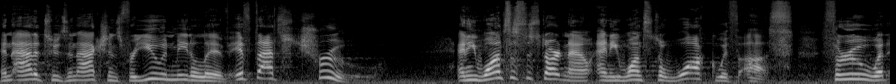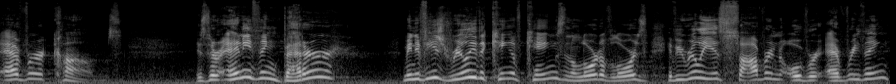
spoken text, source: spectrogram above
and attitudes and actions for you and me to live. If that's true, and He wants us to start now, and He wants to walk with us through whatever comes, is there anything better? I mean, if he's really the King of Kings and the Lord of Lords, if he really is sovereign over everything,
